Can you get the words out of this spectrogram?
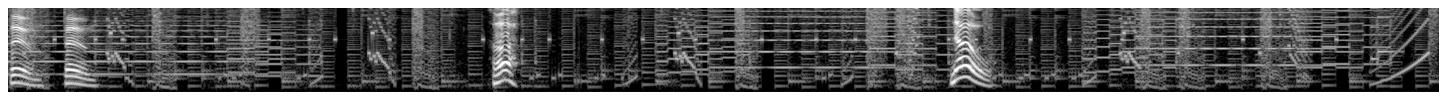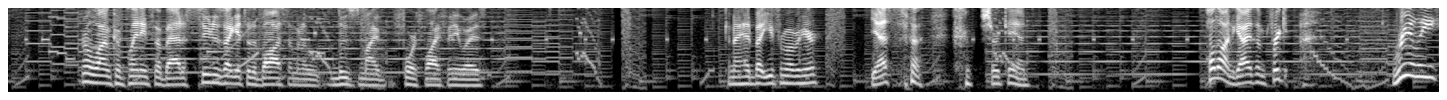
Boom, boom. Huh? No! I don't know why I'm complaining so bad. As soon as I get to the boss, I'm gonna lose my fourth life anyways. Can I headbutt you from over here? Yes? sure can. Hold on, guys. I'm freaking... Really?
